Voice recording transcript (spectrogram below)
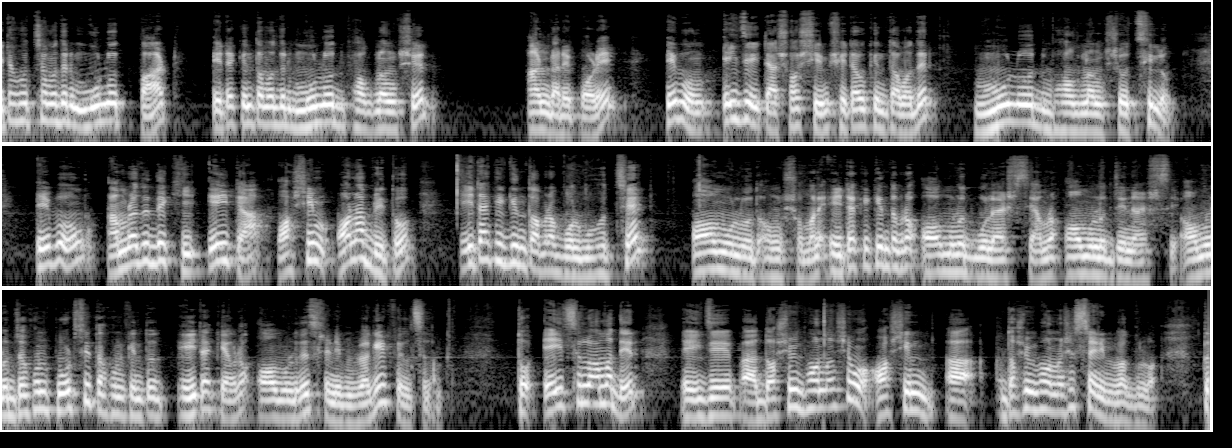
এটা হচ্ছে আমাদের মূলত পাঠ, এটা কিন্তু আমাদের মূলত ভগ্নাংশের আন্ডারে পড়ে। এবং এই যে এটা সসীম, সেটাও কিন্তু আমাদের মূলত ভগ্নাংশ ছিল। এবং আমরা যদি দেখি এইটা অসীম অনাবৃত, এটাকে কিন্তু আমরা বলব হচ্ছে অমূলদ অংশ। মানে এটাকে কিন্তু আমরা অমূলদ বলে আসছি, আমরা অমূলদ জেনে আসছি। অমূলদ যখন পড়ছি তখন কিন্তু এইটাকে আমরা অমূলদের শ্রেণি বিভাগে ফেলছিলাম। তো এই ছিল আমাদের এই যে দশমিক ভগ্নাংশ এবং অসীম দশমিক ভগ্নাংশের শ্রেণি বিভাগগুলো তো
